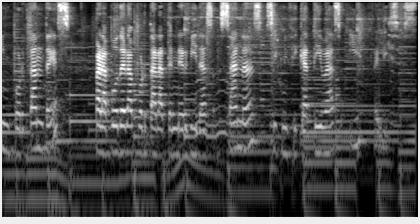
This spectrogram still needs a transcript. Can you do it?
importantes para poder aportar a tener vidas sanas, significativas y felices.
